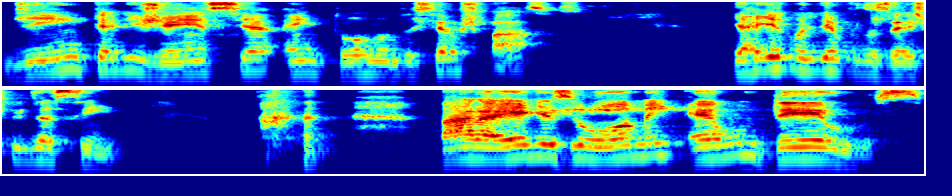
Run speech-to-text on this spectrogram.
de inteligência em torno dos seus passos. E aí, no livro dos Espíritos, assim: para eles, o homem é um Deus,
